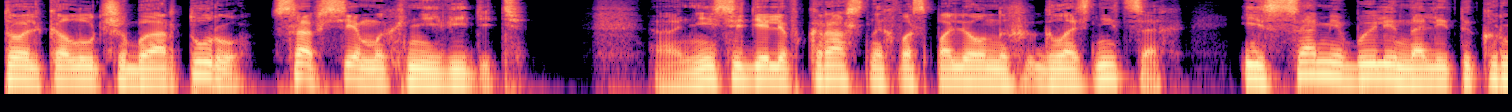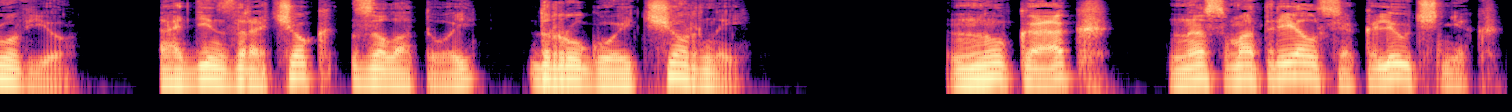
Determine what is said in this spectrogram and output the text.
Только лучше бы Артуру совсем их не видеть. Они сидели в красных воспаленных глазницах и сами были налиты кровью. Один зрачок золотой, другой черный. «Ну как?» «Насмотрелся, ключник!»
